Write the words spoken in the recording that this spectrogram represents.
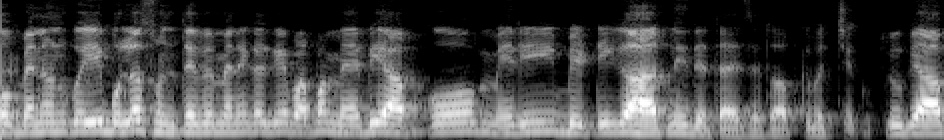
okay. मैंने उनको यही बोला सुनते हुए मैंने कहा कि पापा मैं भी आपको मेरी बेटी का हाथ नहीं देता ऐसे तो आपके बच्चे को क्योंकि आप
